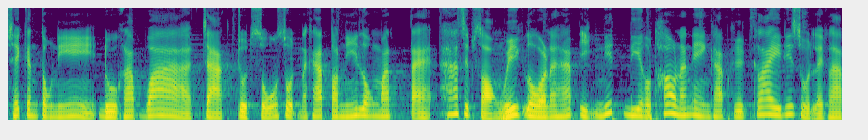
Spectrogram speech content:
เช็คกันตรงนี้ดูครับว่าจากจุดสูงสุดนะครับ ตอนนี้ลงมาแต่ 52 week low นะครับ อีกนิดเดียวเท่านั้นเองครับ คือใกล้ที่สุดเลยครับ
